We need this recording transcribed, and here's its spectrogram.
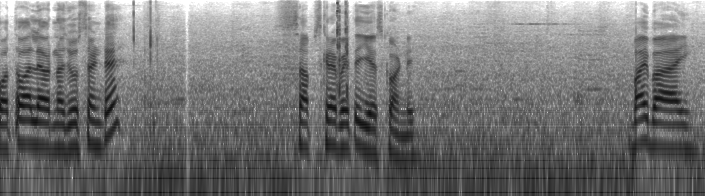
కొత్త వాళ్ళు ఎవరైనా చూస్తుంటే సబ్స్క్రైబ్ అయితే చేసుకోండి. Bye-bye.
